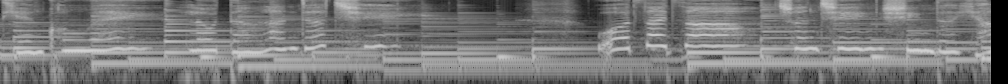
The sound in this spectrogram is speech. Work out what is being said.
天空微露淡蓝的晴，我在早晨清新的阳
